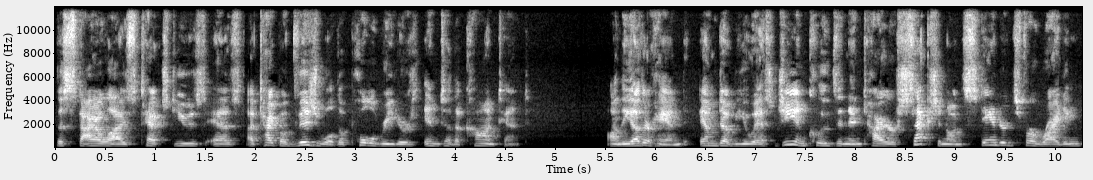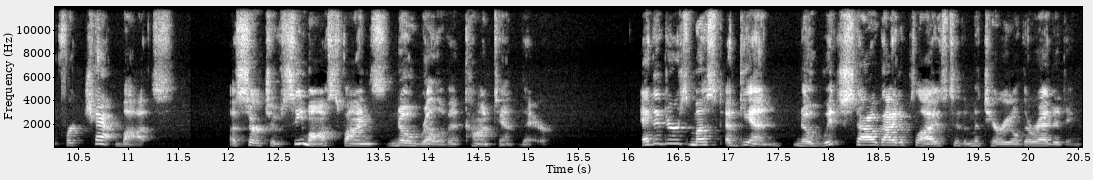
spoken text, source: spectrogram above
the stylized text used as a type of visual to pull readers into the content. On the other hand, MWSG includes an entire section on standards for writing for chatbots, a search of CMOS finds no relevant content there. Editors must, again, know which style guide applies to the material they're editing.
